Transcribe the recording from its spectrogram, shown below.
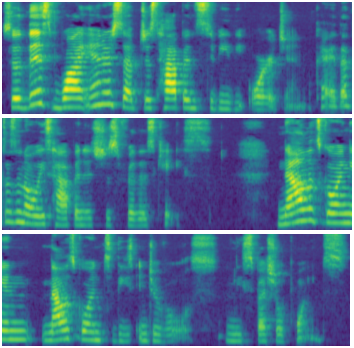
So this y-intercept just happens to be the origin, okay? That doesn't always happen, it's just for this case. Now let's going in now let's go into these intervals and these special points.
